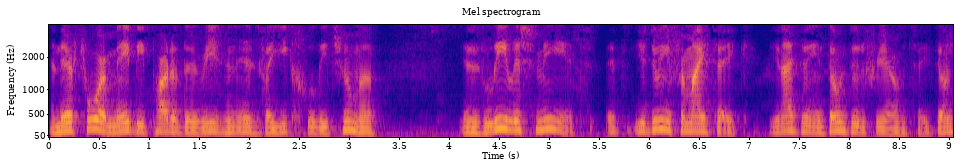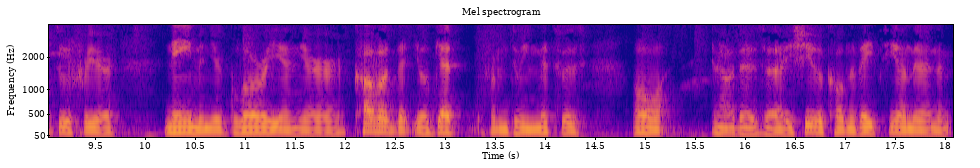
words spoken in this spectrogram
And therefore, maybe part of the reason is Vayikhu Truma, is Li Lishmi. It's, it's, you're doing it for my sake. You're not doing it, don't do it for your own sake. Don't do it for your name and your glory and your kavod that you'll get from doing mitzvahs. Oh, you know, there's a yeshiva called Neve Tzion there in the,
